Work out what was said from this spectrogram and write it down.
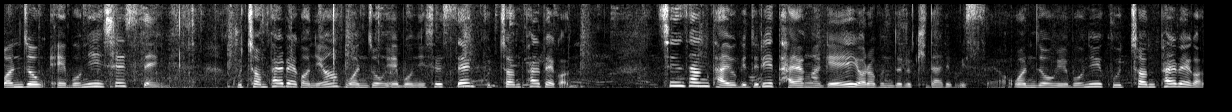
원종 에보니 실생 9,800원이요. 원종 에보니 실생 9,800원. 신상 다육이들이 다양하게 여러분들을 기다리고 있어요. 원종 에보니 9,800원.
